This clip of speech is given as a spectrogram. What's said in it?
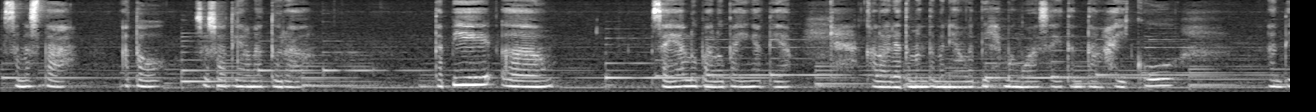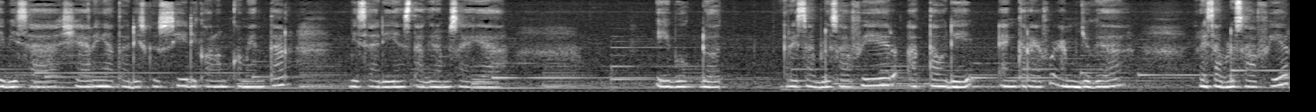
semesta atau sesuatu yang natural. Tapi uh, saya lupa-lupa ingat ya. kalau ada teman-teman yang lebih menguasai tentang haiku nanti bisa sharing atau diskusi di kolom komentar bisa di instagram saya ebook.risa Safir atau di Anchor FM juga Risa Safir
